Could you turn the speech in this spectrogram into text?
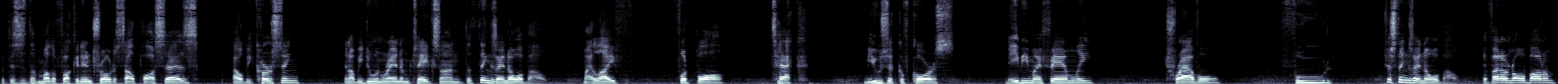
but this is the motherfucking intro to Southpaw Says. I will be cursing and I'll be doing random takes on the things I know about my life, football, tech, music, of course, maybe my family, travel, food, just things I know about. If I don't know about them,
